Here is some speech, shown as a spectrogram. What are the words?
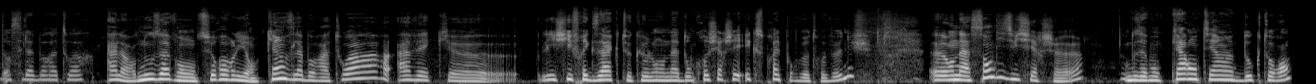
dans ces laboratoires? Alors, nous avons sur Orléans 15 laboratoires avec les chiffres exacts que l'on a donc recherchés exprès pour votre venue. Euh, on a 118 chercheurs, nous avons 41 doctorants,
